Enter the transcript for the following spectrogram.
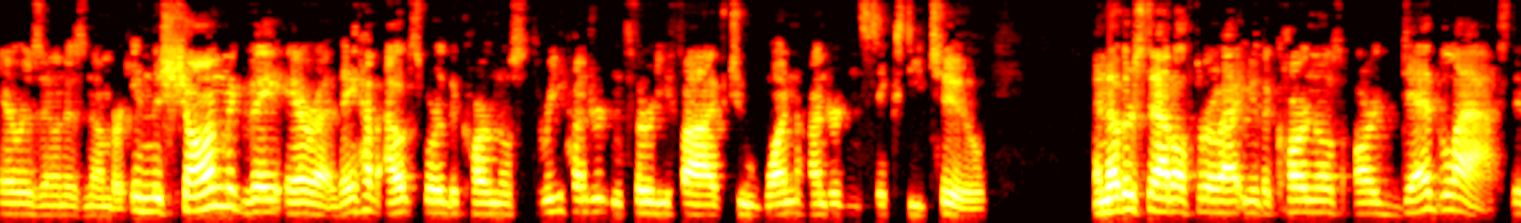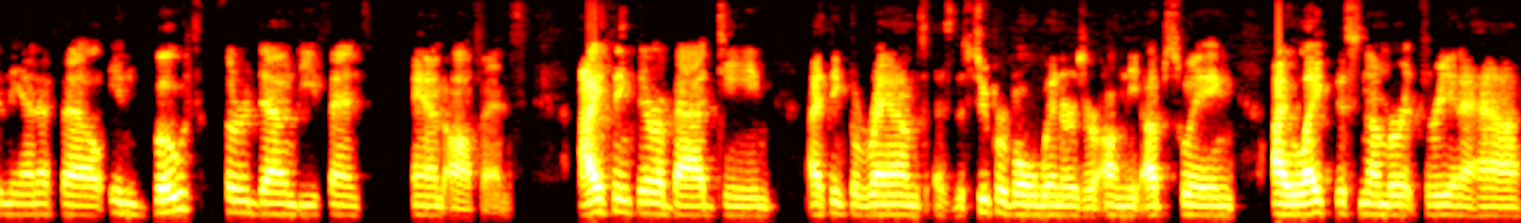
Arizona's number. In the Sean McVay era, they have outscored the Cardinals 335 to 162 Another stat I'll throw at you the Cardinals are dead last in the NFL in both third down defense and offense. I think they're a bad team. I think the Rams, as the Super Bowl winners, are on the upswing. I like this number at three and a half.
